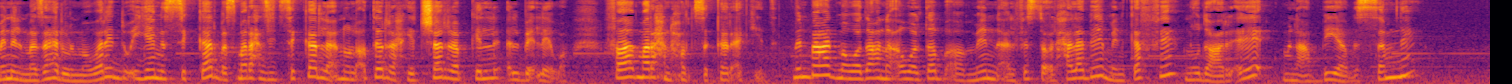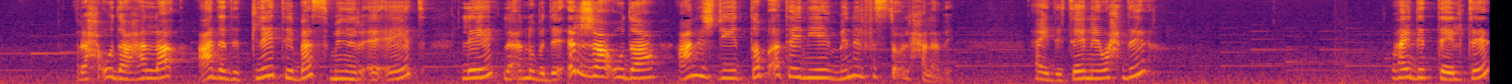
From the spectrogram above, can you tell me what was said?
من المزهر والموارد وأيام السكر بس ما رح زيد سكر لأنه القطر رح يتشرب كل البقلاوة فما رح نحط سكر أكيد. من بعد ما وضعنا أول طبقة من الفستق الحلبي بنكفي نوضع رقاق بنعبيها بالسمنة. رح أوضع هلأ عدد ثلاثة بس من الرقاقات ليه؟ لأنه بدي أرجع أوضع عن جديد طبقة تانية من الفستق الحلبي هيدي تاني وحدة. وهيدي التالتة.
